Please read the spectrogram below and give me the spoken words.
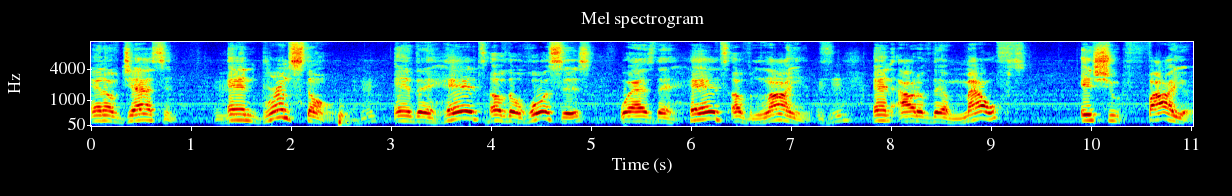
and of jacinth, Mhm. and brimstone, Mhm. and the heads of the horses were as the heads of lions, Mhm. and out of their mouths issued fire,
